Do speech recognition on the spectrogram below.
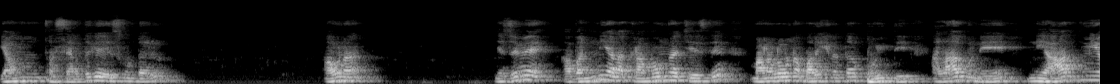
ఎంత శ్రద్ధగా వేసుకుంటారు? అవునా? నిజమే అవన్నీ అలా క్రమంగా చేస్తే మనలో ఉన్న బలహీనత పోయింది. అలాగునే నీ ఆత్మీయ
